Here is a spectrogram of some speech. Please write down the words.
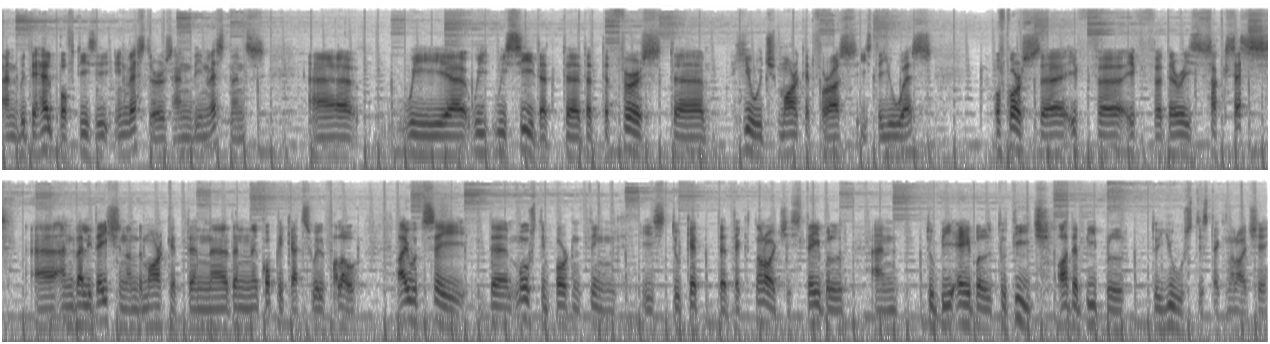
and with the help of these investors and the investments, uh, we, uh, we we see that that the first huge market for us is the US. Of course, if if there is success and validation on the market, then, uh, then copycats will follow. I would say the most important thing is to get the technology stable and to be able to teach other people to use this technology.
